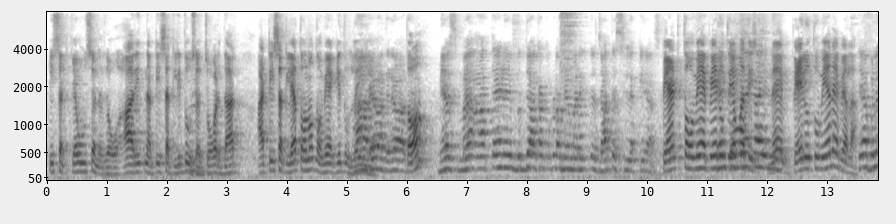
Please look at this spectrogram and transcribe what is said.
ટી શર્ટ કેવું છે ને જો આ રીતના ટી શર્ટ લીધું છે જોરદાર. આ ટી શર્ટ લેતો નતો મેં કીધું લઈ લે. તો? મેં મેં આ ત્રણે બધા આખા કપડા મેં મારી રીતે જાતે સિલેક્ટ કર્યા છે. પેન્ટ તો મેં પહેર્યું તું એમાંથી ને પહેર્યું તું મેં ને પેલા ભલે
